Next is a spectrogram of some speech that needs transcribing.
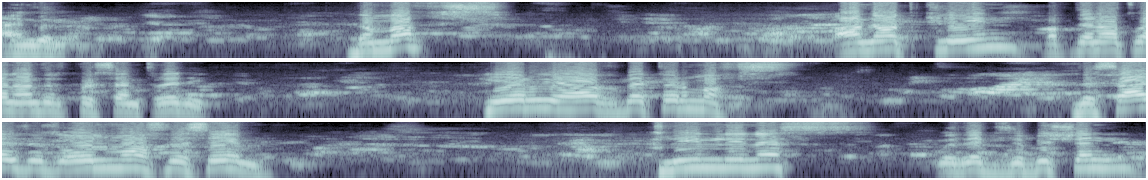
angle. The muffs are not clean, but they're not 100% ready. Here we have better muffs. The size is almost the same cleanliness with exhibition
